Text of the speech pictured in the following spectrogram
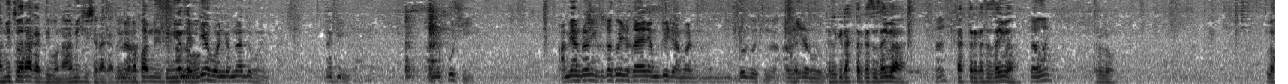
আমি তো আর আঘাত দিব না আমি কিসের আঘাত? ওই না। জন্য ফার্মেসিতে নিয়ে যাব। দেহ হয় না হয়। নাকি? আমি খুশি। আমি আমরা কথা কইতে চাই আমি দুইটা আমার দৌড় করছি না। আমি তাহলে কি ডাক্তার কাছে যাইবা? ডাক্তারের কাছে যাইবা তখন তাহলে লো লো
